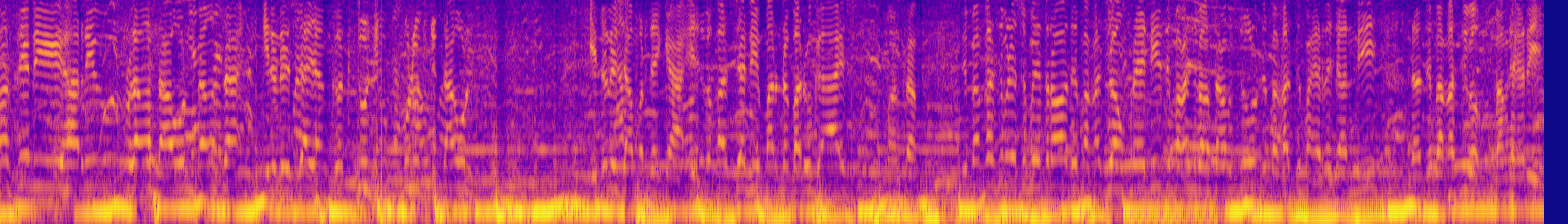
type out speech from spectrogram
Masih di hari ulang tahun bangsa Indonesia yang ke-77 tahun. Indonesia Merdeka. Ini lokasinya di Marunda Baru guys. Mantap. Terima kasih Bang Sumitro Terima kasih Bang Freddy. Terima kasih Bang Samsul. Terima kasih Pak RT Dandi. Dan terima kasih Bang Heri.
